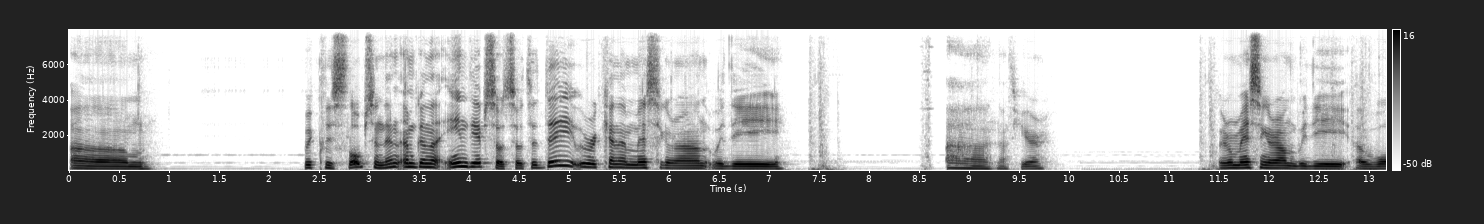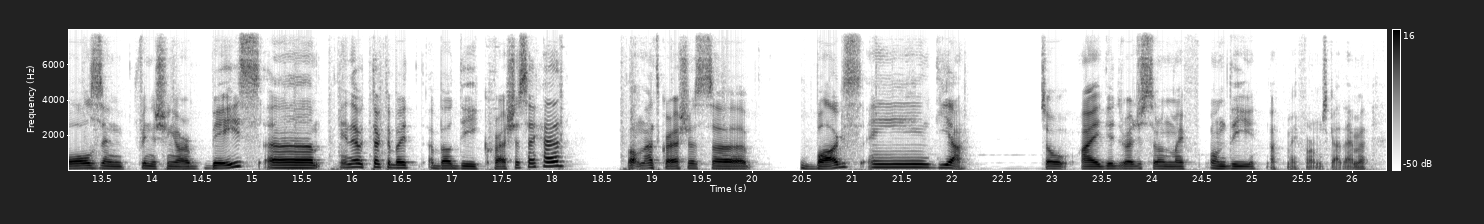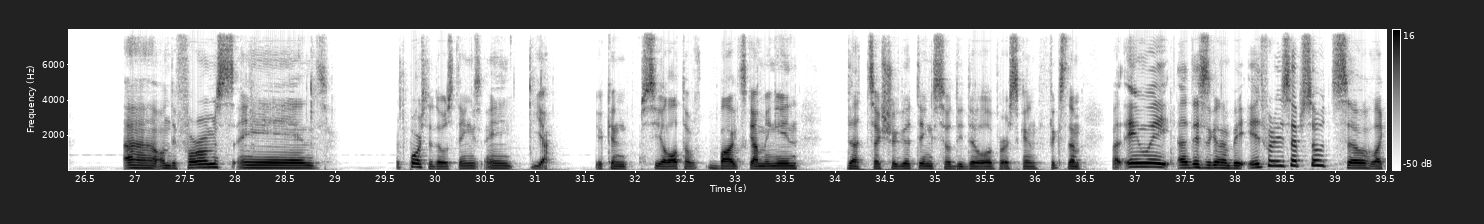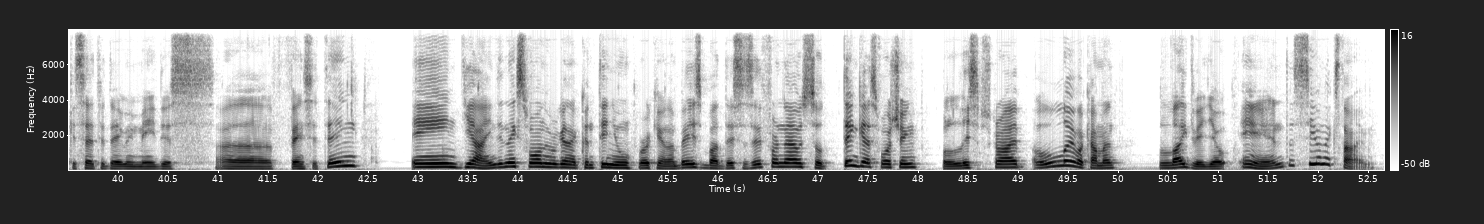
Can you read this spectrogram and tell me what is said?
Um, quickly slopes, and then I'm gonna end the episode. So today we were kind of messing around with the. Uh, not here we were messing around with the uh, walls and finishing our base. Um, and I talked about about the crashes I had. Well, not crashes, uh, bugs. And yeah. So I did register on my on the not my forums, goddammit, uh, on the forums and reported those things. And yeah, you can see a lot of bugs coming in. That's actually a good thing, so the developers can fix them. But anyway, uh, this is gonna be it for this episode. So, like I said, today we made this uh, fancy thing. And yeah, in the next one, we're gonna continue working on a base, but this is it for now. So, thank you guys for watching. Please subscribe, leave a comment, like the video, and see you next time.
